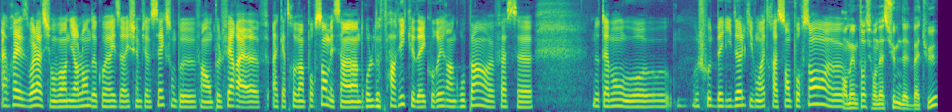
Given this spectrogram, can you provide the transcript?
Après, voilà, si on va en Irlande courir les Irish Champions Sex, on peut, enfin, on peut le faire à, à 80%, mais c'est un drôle de pari que d'aller courir un groupe 1 euh, face, euh, notamment aux, aux chevaux de Belle Idol qui vont être à 100%. euh, En même temps, si on assume d'être battu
